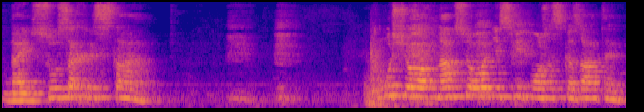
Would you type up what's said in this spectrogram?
на Ісуса Христа. Тому що нам сьогодні світ може сказати,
